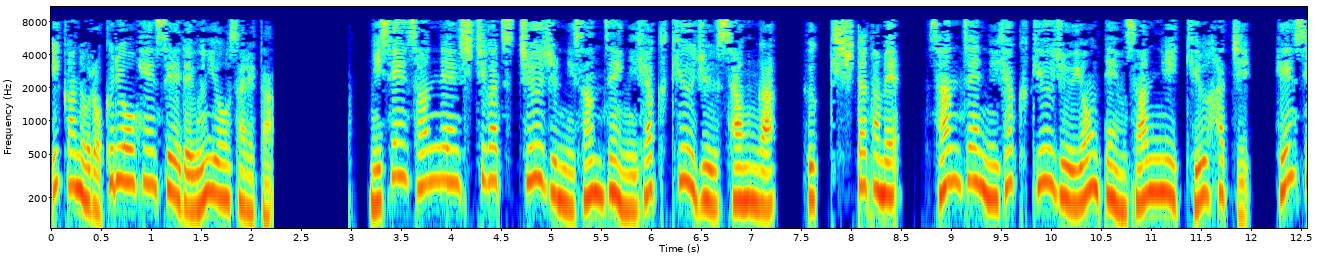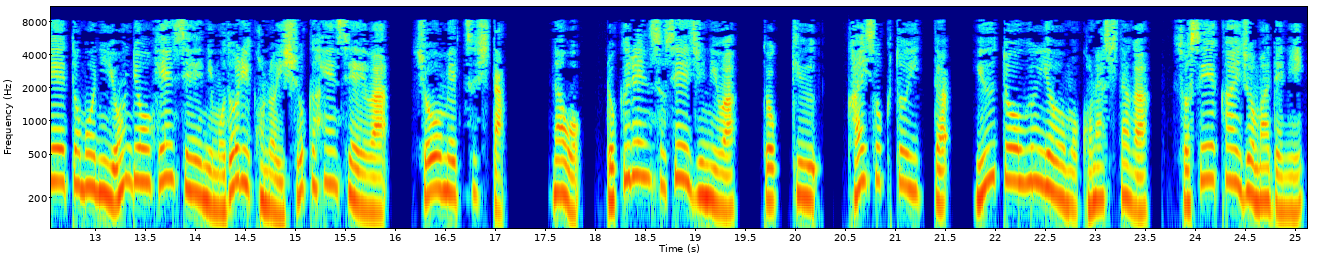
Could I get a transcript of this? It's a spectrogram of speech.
以下の6両編成で運用された。2003年7月中旬に3293が復帰したため、3294.3298編成ともに4両編成に戻りこの移植編成は消滅した。なお、6連蘇生時には特急、快速といった優等運用もこなしたが、蘇生解除までに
